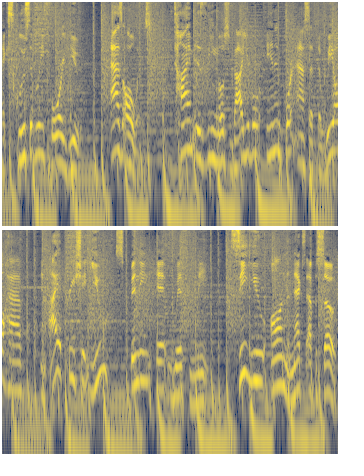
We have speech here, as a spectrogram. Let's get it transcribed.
exclusively for you. As always, time is the most valuable and important asset that we all have and I appreciate you spending it with me. See you on the next episode.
